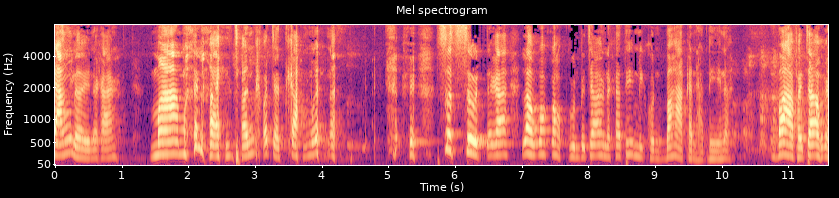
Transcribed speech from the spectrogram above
ยั้งเลยนะคะ มาเมื่อไหร่ฉันก็จัดการเมื่อนั้นสุดๆนะคะ เราก็ขอบคุณพระเจ้านะคะ ที่มีคนบ้าขนาดนี้นะบ้าพระเจ้าข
